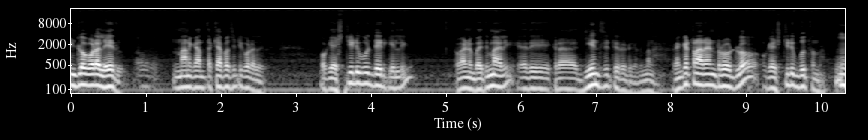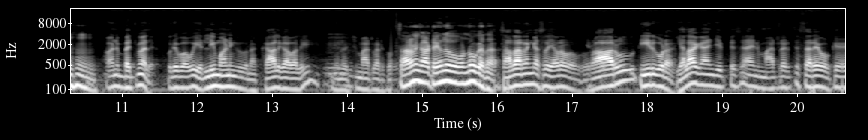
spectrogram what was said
ఇంట్లో కూడా లేదు. మనకి అంత కెపాసిటీ కూడా లేదు. ఒక ఎస్టీడీ బూత్ దగ్గరికి వెళ్ళి వాడిని బతిమాలి. అది ఇక్కడ జిఎన్ సిటీ రోడ్ కదా మన వెంకటనారాయణ రోడ్లో ఒక ఎస్టీడీ బూత్ ఉంది. వాడిని బతిమాలి. ఒరే బాబు ఎర్లీ మార్నింగ్ నాకు కాల్ కావాలి. నేను వచ్చి మాట్లాడుకో. సాధారణంగా ఆ టైంలో ఉండవు కదా. సాధారణంగా అసలు ఎవరు రారు తీరు కూడా. ఎలాగా అని చెప్పేసి ఆయన మాట్లాడితే సరే ఓకే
